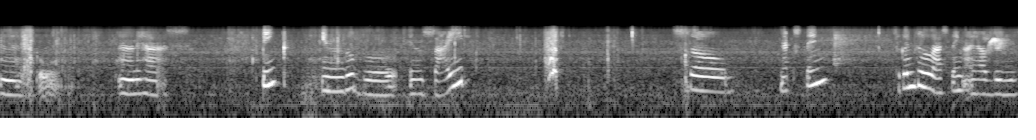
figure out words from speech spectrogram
and it's gold, and it has pink in the, the inside. So, next thing, second to the last thing, I have these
